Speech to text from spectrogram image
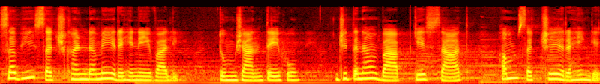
सभी सचखंड में रहने वाली। तुम जानते हो, जितना बाप के साथ हम सच्चे रहेंगे,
